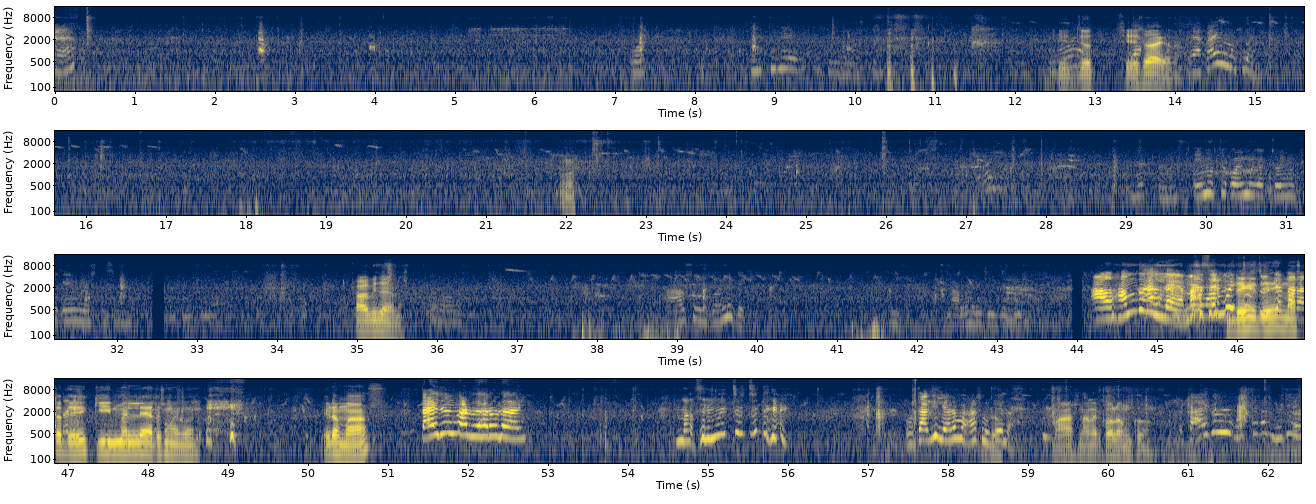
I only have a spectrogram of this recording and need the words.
ইজ্জত শেষ হয়ে গেল। পারবি যায় না দিয়ে আলহামদুলিল্লাহ মাছের মুখ দেখি দেখি মাছটা দেখি কি মারলে এত সময় পর। এটা মাছ? তাই তুমি পারবে হারো নাই। মাছের মুখ ওটা দিলে আর মাছ উঠে না। মাছ নামের কলঙ্ক। তাই তুমি বসে ভিডিও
